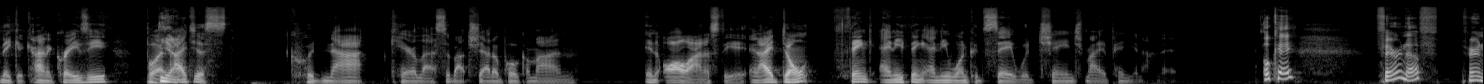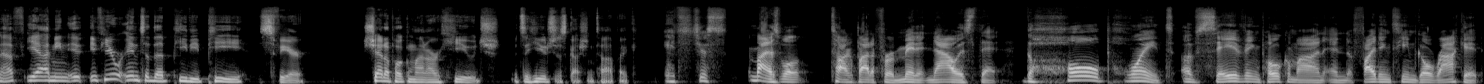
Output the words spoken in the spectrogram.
make it kind of crazy. But Yeah. I just could not care less about Shadow Pokemon in all honesty. And I don't think anything anyone could say would change my opinion on it. Okay. Fair enough. Fair enough. Yeah, I mean, if, if you're into the PvP sphere, shadow Pokemon are huge. It's a huge discussion topic. It's just might as well talk about it for a minute now is that the whole point of saving Pokemon and the fighting team Go Rocket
